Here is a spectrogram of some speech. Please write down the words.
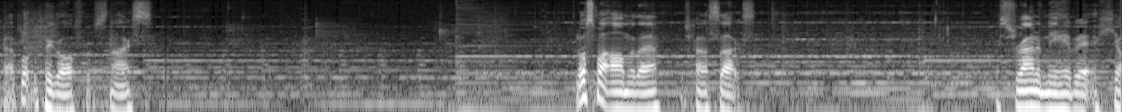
Okay, I blocked the pig off, which is nice. Lost my armor there, which kind of sucks. It surrounded me a bit here.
